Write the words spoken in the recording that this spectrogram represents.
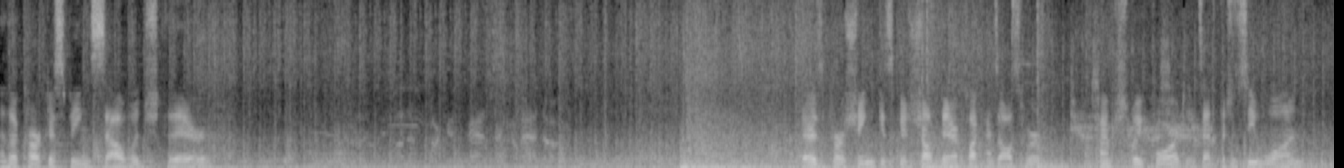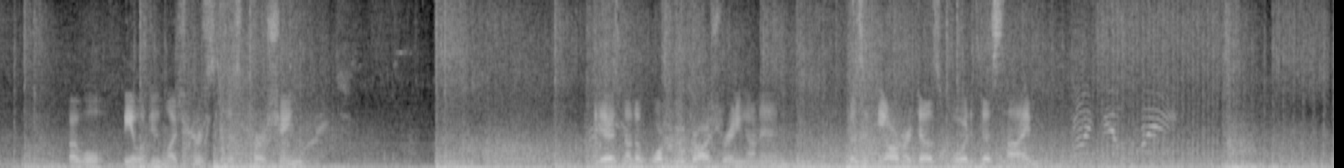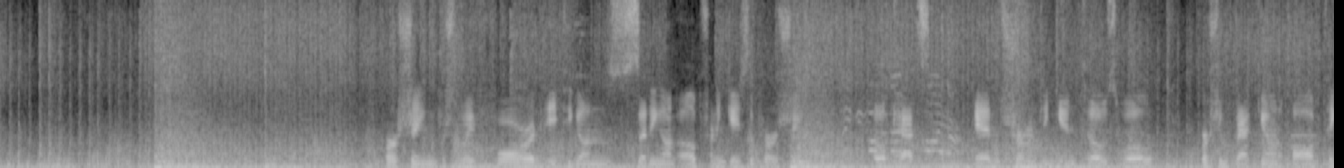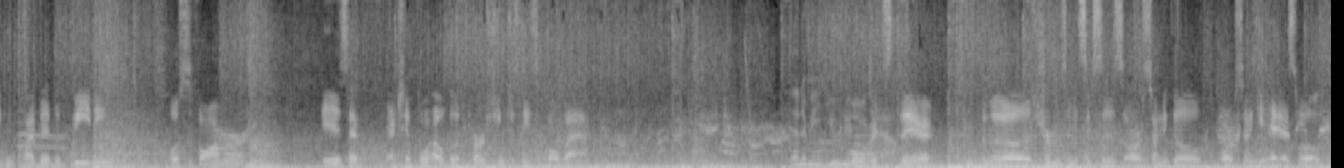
Another carcass being salvaged there. There's Pershing, gets a good shot there. Flak hands also were time to way forward. It's at efficiency one. But won't be able to do much versus this Pershing. There's another Wurfrahmen Barrage raining on in. Looks like the armor does avoid at this time. Pershing the way forward. AT guns setting on up, trying to engage the Pershing. Hellcats and Sherman taking in as well. Pershing backing on off, taking quite a bit of a beating. Most of armor is ac- actually full health, but the Pershing just needs to fall back. Enemy unit More hits there. The Sherman 76s are starting to go, or starting to get hit as well.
